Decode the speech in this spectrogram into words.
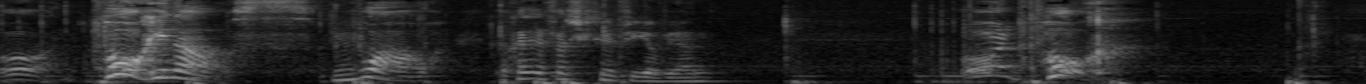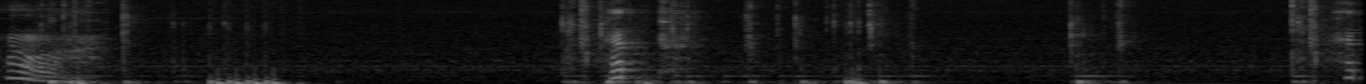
Und hoch hinaus. Wow. Da kann etwas kniffliger werden. Und hoch. Hm. Hep. Hep.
